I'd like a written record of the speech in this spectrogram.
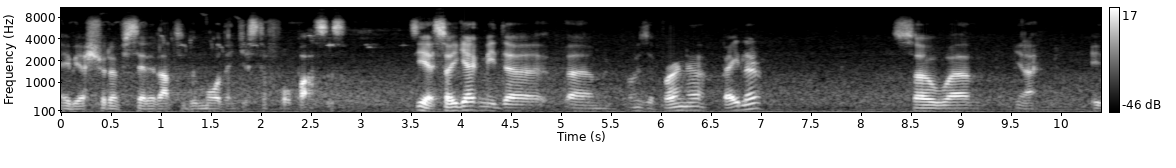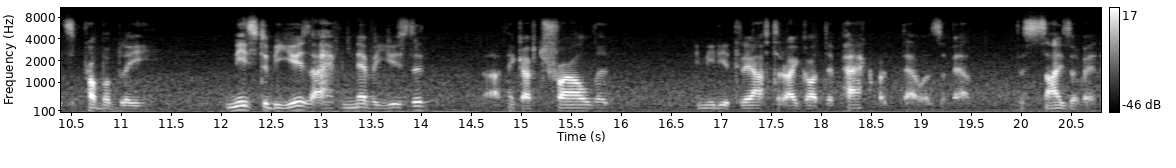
Maybe I should have set it up to do more than just the four passes. So yeah, so he gave me the, um, what was it, Vermeer baler. So, um, you know, it's probably needs to be used. I have never used it. I think I've trialed it immediately after I got the pack, but that was about the size of it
